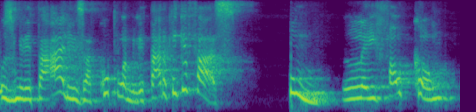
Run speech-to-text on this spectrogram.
os militares, a cúpula militar, o que que faz? Pum, Lei Falcão.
